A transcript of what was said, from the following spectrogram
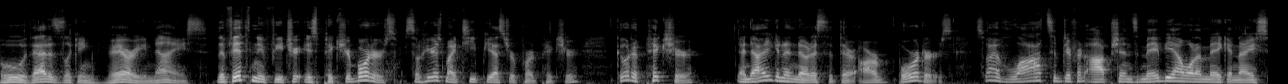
Ooh, that is looking very nice. The fifth new feature is picture borders. So here's my TPS report picture. Go to picture, and now you're gonna notice that there are borders. So I have lots of different options. Maybe I wanna make a nice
